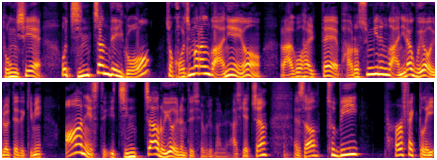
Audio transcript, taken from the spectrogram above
동시에 어 진짠데 이거 저 거짓말하는 거 아니에요. 라고 할 때 바로 숨기는 거 아니라고요. 이럴 때 느낌이 honest 진짜로요 이런 뜻이에요 우리말로 아시겠죠? 그래서 to be perfectly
